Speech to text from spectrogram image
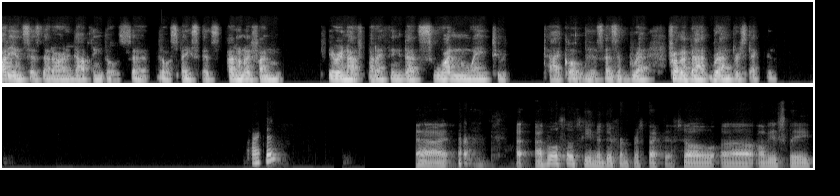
audiences that are adopting those uh, those spaces. I don't know if I'm clear enough, but I think that's one way to tackle this as a brand from a brand perspective. Martin? Yeah, I, I've also seen a different perspective. So uh, obviously,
